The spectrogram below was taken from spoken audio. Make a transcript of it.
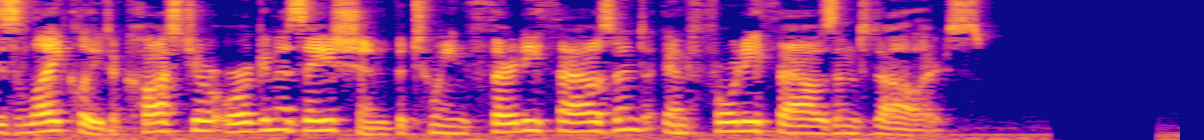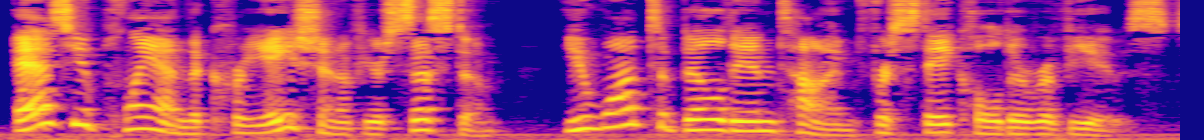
is likely to cost your organization between $30,000 and $40,000. As you plan the creation of your system, you want to build in time for stakeholder reviews.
